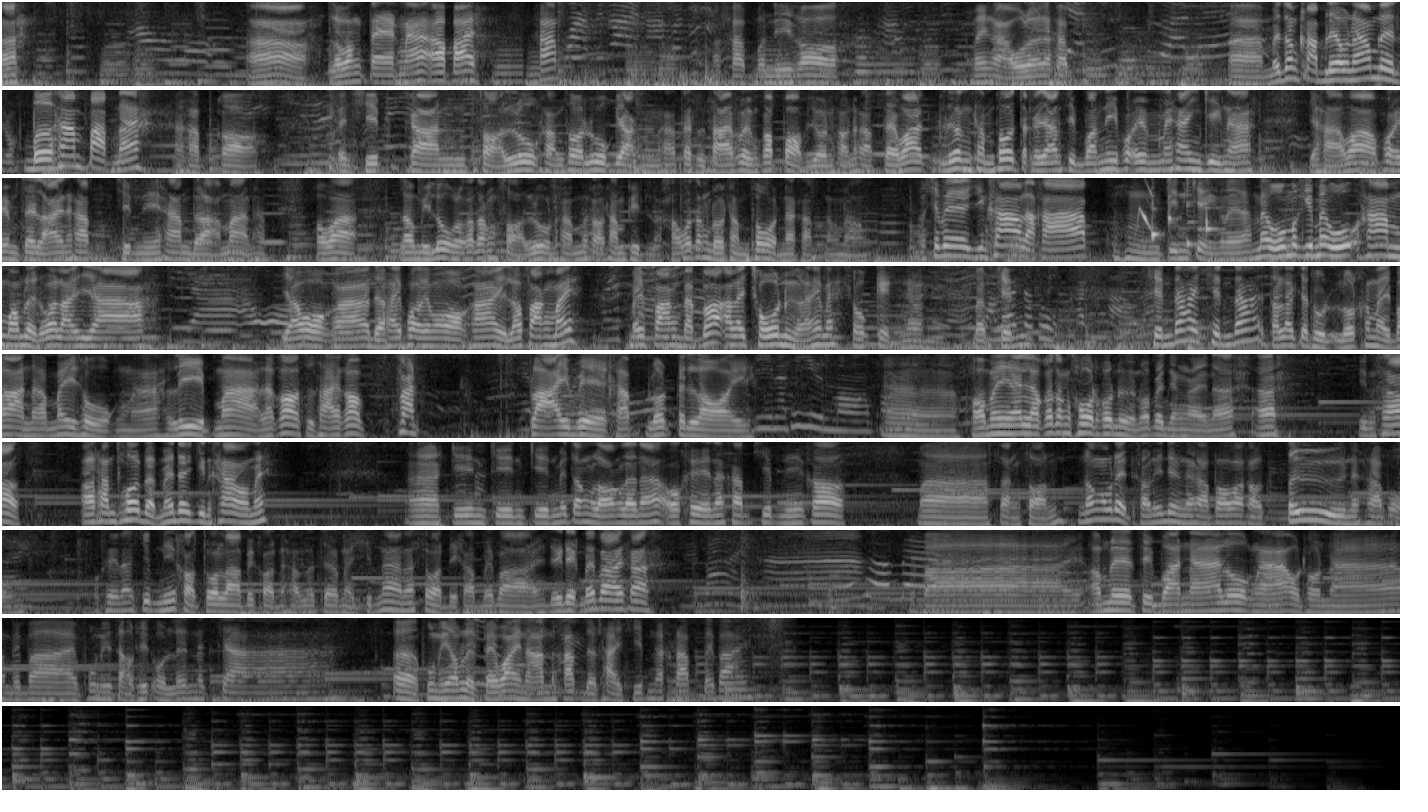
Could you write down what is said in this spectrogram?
อะอ่าระวังแตกนะเอาไปครับนะครับ วันนี้ก็ไม่เหงาแล้วนะครับ อ่าไม่ต้องขับเร็วนะเลยเบอร์ห้ามปรับนะนะครับ ก็เป็นคลิปการสอนลูกทำโทษลูกอย่างหนึงนะครับแต่สุดท้ายพ่อเอ็มก็ปลอบโยนเขานะครับ แต่ว่าเรื่องทำโทษจักรยาน 10 วันนี่พ่อเอ็มไม่ให้จริงๆนะอย่าหาว่าพ่อเอ็มใจร้ายนะครับคลิปนี้ห้ามดราม่านะครับเพราะว่าเรามีลูกเราก็ต้องสอนลูกนะครับเมื่อเขาทำผิดเขาก็ต้องโดนทำโทษนะครับน้องๆเอาเชเบกินข้าวเหรอครับอื้อหือกินเก่งเลยนะแม่อูเมื่อกี้แม่อูห้ามออมเล็ตว่าอะไรอยายาเอาออกอย่าเอาออกนะเดี๋ยวให้พ่อเอ็มเอาออกให้แล้วฟังไหม ไม่ฟังแบบว่าอะไรโชว์เหนือใช่ไหมโชว์เก่งใช่ไหมแบบเข็นตอแรกจะถูกคันขาวแล้วเข็นได้เข็นได้ตอนแรกจะถูกรถข้างในบ้านนะครับไม่ถูกนะรีบมากแล้วก็สุดท้ายก็ฟัดปลายเบรกครับรถเป็นรอยดีนะที่ยืนมองเออเพราะไม่งั้นเราก็ต้องโทษคนอื่นว่าเป็นยังไงนะอะกินข้าวเอาทำโทษแบบไม่ได้กินข้าวเอาไหมอ่ากินกินกินไม่ต้องร้องแล้วนะ โอเคนะครับคลิปนี้ก็มาสั่งสอนน้องออมเล็ตเขานิดนึงนะครับ เพราะว่าเขาตื้อนะครับผม โอเคนะคลิปนี้ขอตัวลาไปก่อนนะครับแล้วเจอกันใหม่คลิปหน้านะ สวัสดีครับบ๊ายบายเด็กๆบ๊ายบายค่ะบ๊ายบายค่ะบ๊ายบายออมเล็ตสิบวันนะลูกนะอดทนนะบ๊ายบายพรุ่งนี้เสาร์อาทิตย์อดเล่นนะจ๊ะเออพรุ่งนี้ออมเล็ตไปว่ายน้ำนะครับเดี๋ยวถ่ายคลิปนะครับบ๊ายบาย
